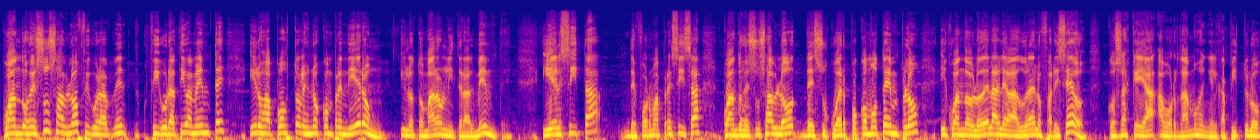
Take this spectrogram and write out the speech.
cuando Jesús habló figurativamente y los apóstoles no comprendieron y lo tomaron literalmente. Y él cita de forma precisa cuando Jesús habló de su cuerpo como templo y cuando habló de la levadura de los fariseos, cosas que ya abordamos en el capítulo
